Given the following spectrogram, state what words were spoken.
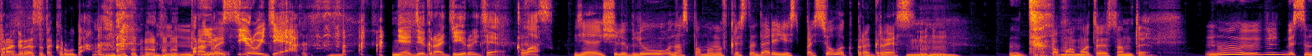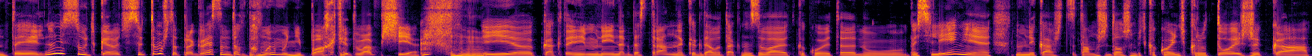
Прогресс это круто. Прогрессируйте! Не деградируйте. Класс. Я еще люблю, у нас, по-моему, в Краснодаре есть поселок Прогресс. Мгм. По-моему, это СНТ. Ну, СНТ, ну не суть. Короче, суть в том, что прогрессом там, по-моему, не пахнет вообще. И э, как-то мне иногда странно, когда вот так называют какое-то, ну, поселение. Ну, мне кажется, там же должен быть какой-нибудь крутой ЖК,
